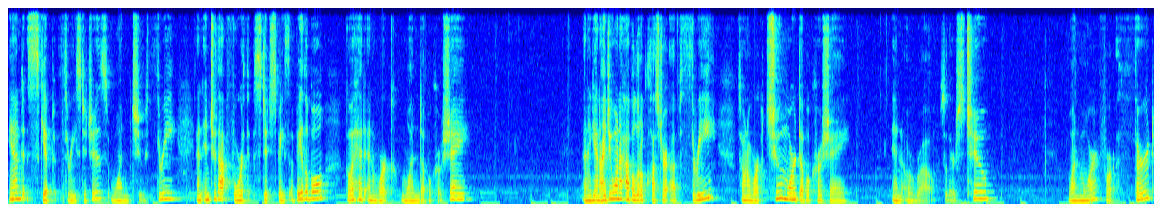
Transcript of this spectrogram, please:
and skip three stitches, one, two, three, and into that fourth stitch space available, go ahead and work one double crochet. And again, I do wanna have a little cluster of three, so I'm gonna work two more double crochet in a row. So there's two, one more for a third,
